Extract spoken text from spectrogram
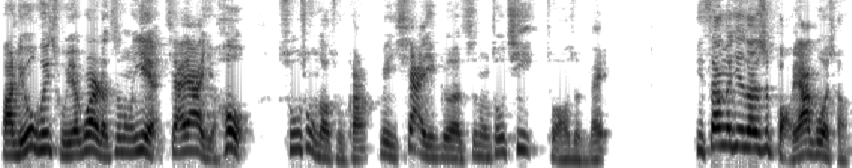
把流回储液罐的制动液加压以后输送到主缸，为下一个制动周期做好准备。第三个阶段是保压过程。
